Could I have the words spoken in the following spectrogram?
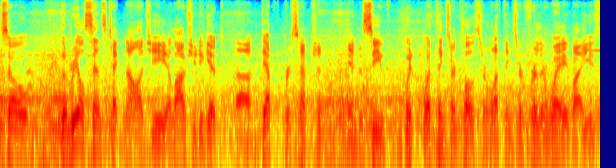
So the RealSense technology allows you to get uh, depth perception and to see what, what things are closer and what things are further away by use,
